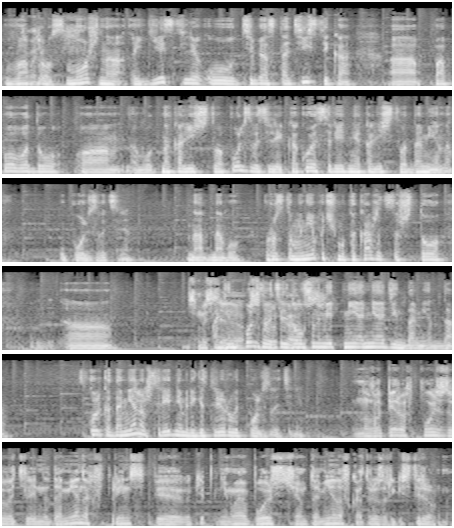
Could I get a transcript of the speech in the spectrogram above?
вопрос, Говорим. можно, есть ли у тебя статистика а, по поводу а, вот на количество пользователей, какое среднее количество доменов у пользователя на одного? Просто мне почему-то кажется, что а, смысле, один пользователь сколько... должен иметь не, не один домен, да. Сколько доменов в среднем регистрируют пользователи? Ну, во-первых, пользователей на доменах, в принципе, как я понимаю, больше, чем доменов, которые зарегистрированы.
